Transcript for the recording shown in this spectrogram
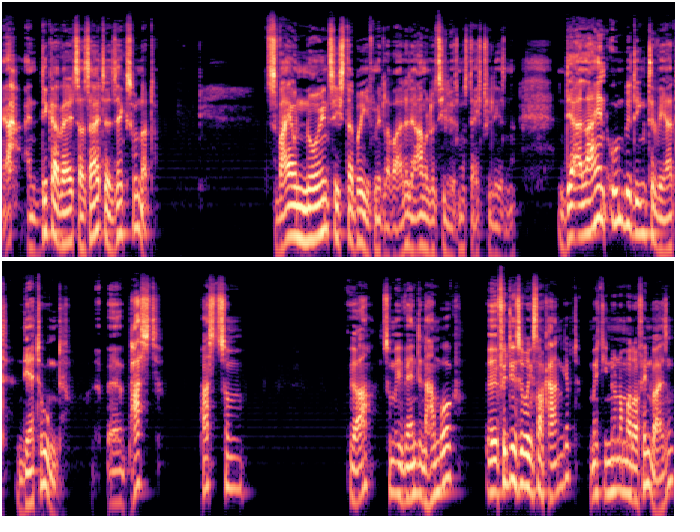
Ja, ein dicker Wälzer, Seite 600. 92. Brief mittlerweile, der arme Lucilius musste echt viel lesen. Der allein unbedingte Wert der Tugend. Äh, passt, passt zum, ja, zum Event in Hamburg, äh, für den es übrigens noch Karten gibt, möchte ich nur noch mal darauf hinweisen.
